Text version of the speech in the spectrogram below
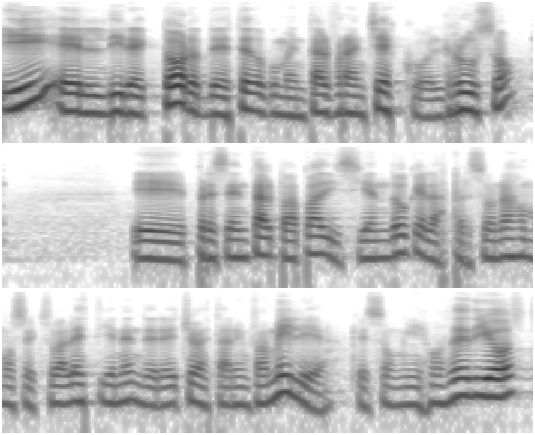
y el director de este documental, Francesco, el ruso, presenta al Papa diciendo que las personas homosexuales tienen derecho a estar en familia, que son hijos de Dios,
